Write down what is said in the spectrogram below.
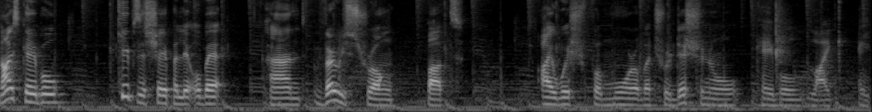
Nice cable, keeps its shape a little bit and very strong, but I wish for more of a traditional cable like a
